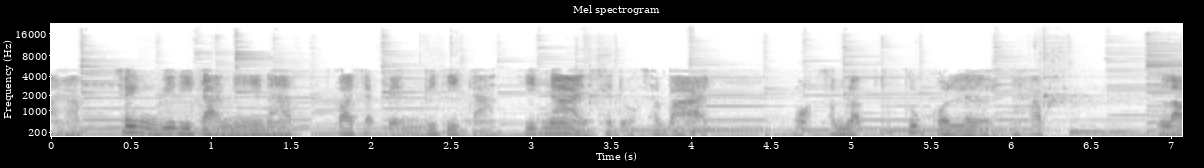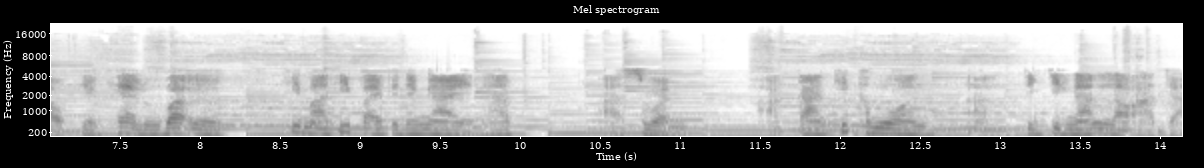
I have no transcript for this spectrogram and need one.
นะครับ ซึ่งวิธีการนี้นะครับก็จะเป็นวิธีการที่ง่ายสะดวกสบาย เหมาะสำหรับทุกๆคนเลยนะครับ เราเพียงแค่รู้ว่าเออที่มาที่ไปเป็นยังไงนะครับส่วนการคิดคำนวณ จริง ๆ นั้นเราอาจจะ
